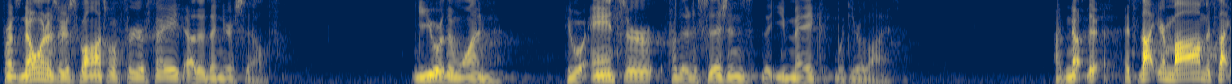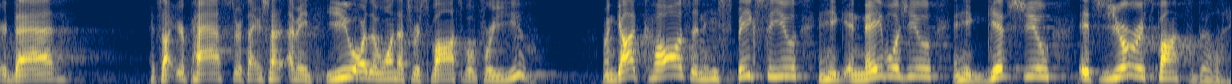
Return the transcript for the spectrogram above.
Friends, no one is responsible for your faith other than yourself. You are the one who will answer for the decisions that you make with your life. Like, no, it's not your mom, it's not your dad, it's not your pastor, it's not your son. I mean, you are the one that's responsible for you. When God calls and He speaks to you and He enables you and He gifts you, it's your responsibility.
